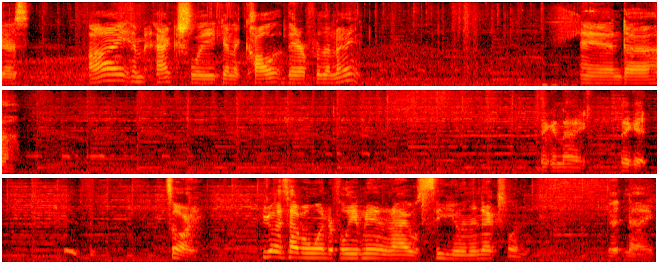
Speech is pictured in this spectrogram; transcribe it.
Guys. I am actually going to call it there for the night. And, uh... Take a night. Take it. Sorry. You guys have a wonderful evening, and I will see you in the next one. Good night.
